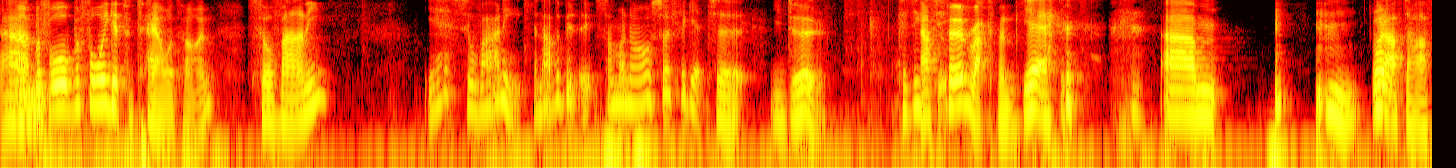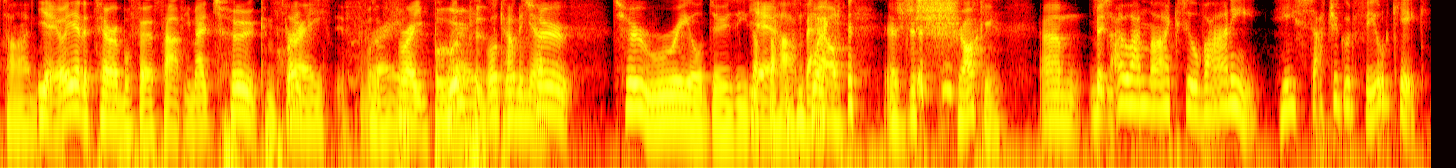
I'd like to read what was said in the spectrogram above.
Um, before before we get to tower time, Silvagni, Yeah, Silvagni, another bit. Someone I also forget to you do because he's our third ruckman. yeah. um, what after half time? Yeah, well, he had a terrible first half. He made two complete. Three. Was it three bloopers Well, coming out? two, two real doozies off the halfback. well, it was just shocking. Um, but so unlike Silvagni. He's such a good field kick.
